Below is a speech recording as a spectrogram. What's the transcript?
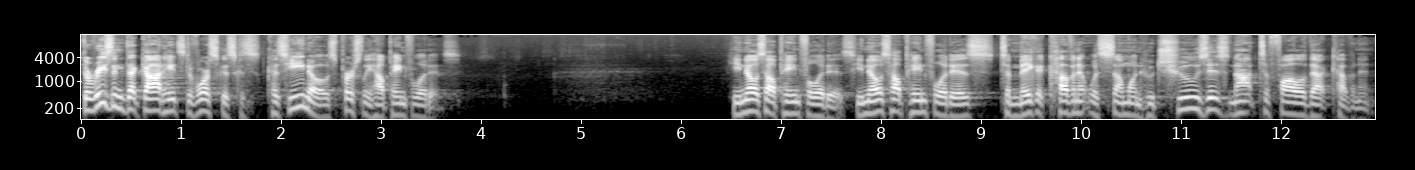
the reason that God hates divorce is because he knows personally how painful it is. He knows how painful it is. He knows how painful it is to make a covenant with someone who chooses not to follow that covenant.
